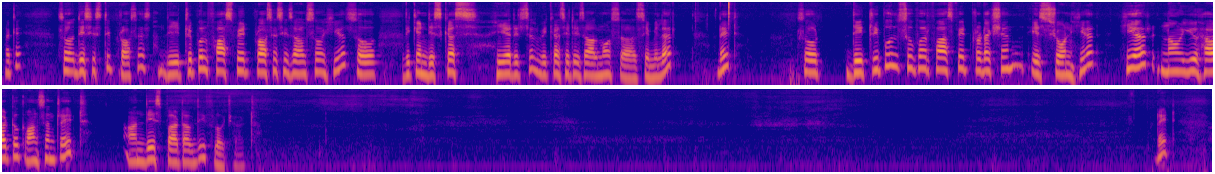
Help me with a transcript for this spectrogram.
Okay. So, this is the process. The triple phosphate process is also here. So, we can discuss here itself because it is almost uh, similar, right. So, the triple superphosphate production is shown here. Here now you have to concentrate on this part of the flow chart. right.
